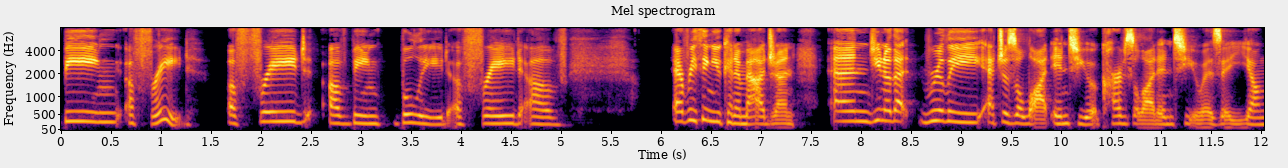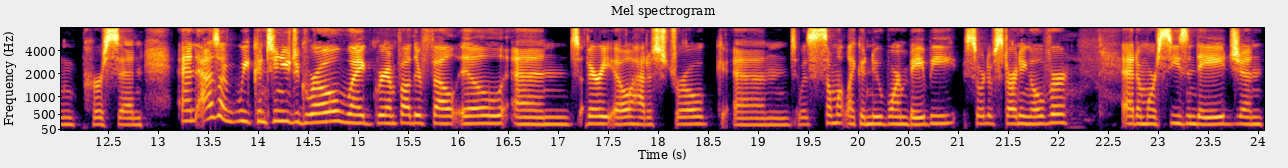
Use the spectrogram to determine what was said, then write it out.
being afraid, afraid of being bullied, afraid of everything you can imagine. And, you know, that really etches a lot into you. It carves a lot into you as a young person. And as we continued to grow, my grandfather fell ill and very ill, had a stroke, and was somewhat like a newborn baby, sort of starting over at a more seasoned age. And,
